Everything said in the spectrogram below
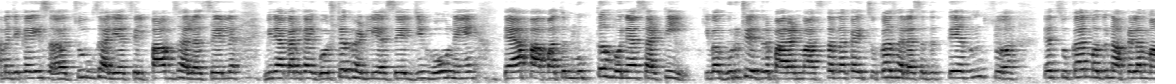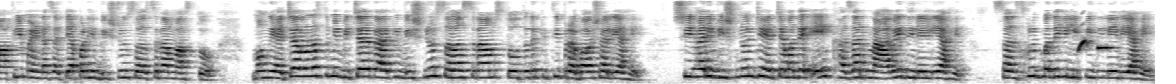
म्हणजे काही चूक झाली असेल पाप झालं असेल विनाकारण काही गोष्ट घडली असेल जी होऊ नये त्या पापातून मुक्त होण्यासाठी किंवा गुरुचरित्र पारायण वाचताना काही चुका झाल्या असेल तर त्यातून त्या चुकांमधून आपल्याला माफी मिळण्यासाठी आपण हे विष्णू सहस्रनाम वाचतो. मग याच्यावरूनच तुम्ही विचार करा की विष्णू सहस्रनाम स्तोत्र किती प्रभावशाली आहे? श्रीहरी विष्णूंच्या ह्याच्यामध्ये एक हजार नावे दिलेली आहेत. संस्कृतमध्ये ही लिपी दिलेली आहे.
